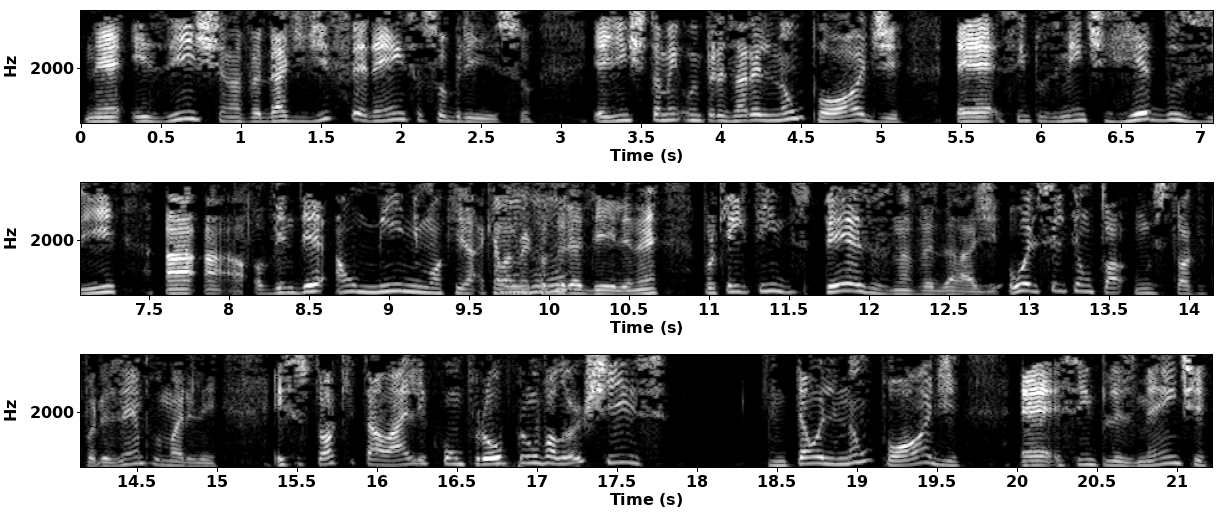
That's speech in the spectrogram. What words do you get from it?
Né? Existe, na verdade, diferença sobre isso. E a gente também, o empresário ele não pode é, simplesmente reduzir, a, a, a, vender ao mínimo aquela, aquela uhum. mercadoria dele, né? Porque ele tem despesas, na verdade. Ou ele, se ele tem um, um estoque, por exemplo, Marilei, esse estoque está lá, ele comprou por um valor X. Então ele não pode é, simplesmente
